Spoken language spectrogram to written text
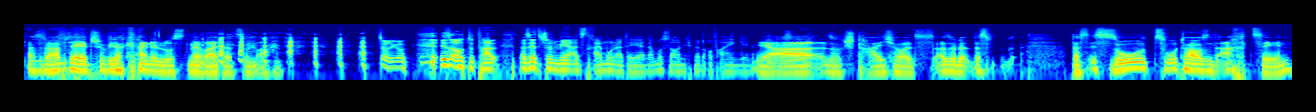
Also da habe ich ja jetzt schon wieder keine Lust mehr weiterzumachen. Entschuldigung, ist auch total, das ist jetzt schon mehr als drei Monate her, da musst du auch nicht mehr drauf eingehen. ja, also Streichholz. Also das, das ist so 2018.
